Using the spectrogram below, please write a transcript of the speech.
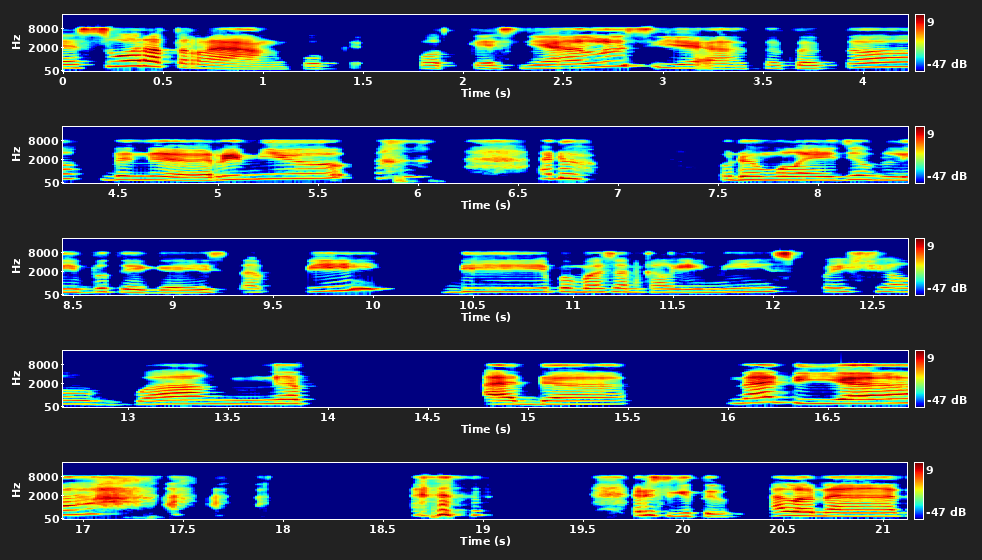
podcast Suara Terang. Podcastnya Lucia. Tok tok tok, dengerin yuk. Aduh, udah mulai aja belibet ya guys. Tapi di pembahasan kali ini spesial banget. Ada Nadia. Harus gitu. Halo Nat.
